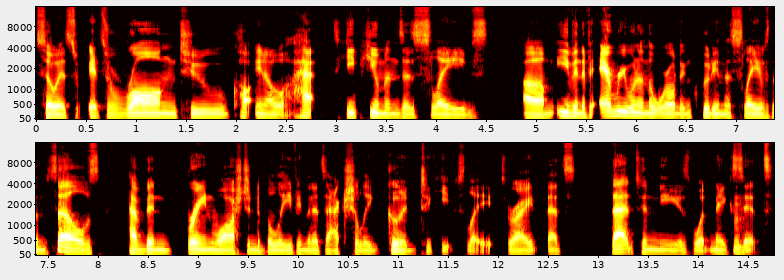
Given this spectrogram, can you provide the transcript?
So it's it's wrong to call, you know ha- keep humans as slaves, um, even if everyone in the world, including the slaves themselves, have been brainwashed into believing that it's actually good to keep slaves. Right? That's that to me is what makes Mhm. it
